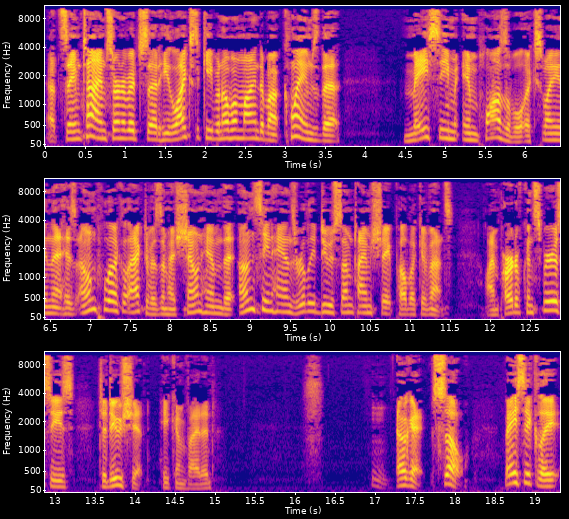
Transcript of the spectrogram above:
At the same time, Cernovich said he likes to keep an open mind about claims that may seem implausible, explaining that his own political activism has shown him that unseen hands really do sometimes shape public events. I'm part of conspiracies to do shit, he confided. Hmm. Okay, so basically,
